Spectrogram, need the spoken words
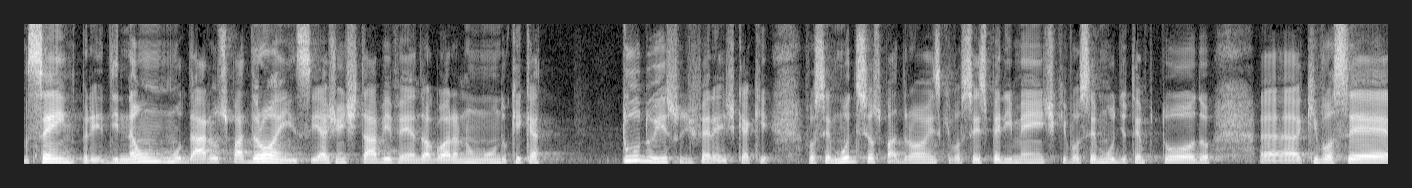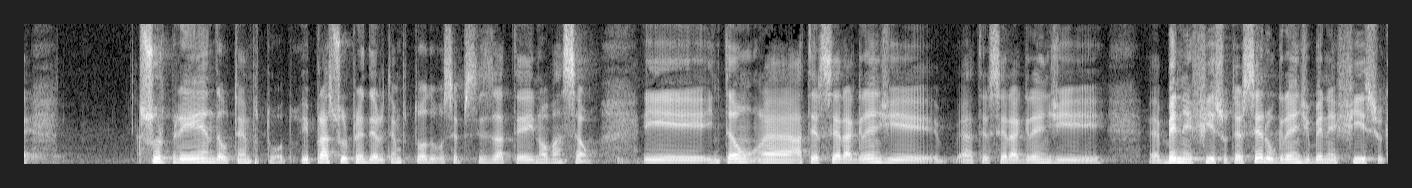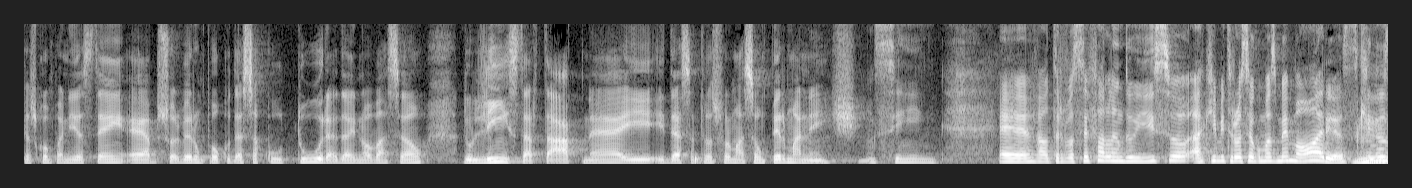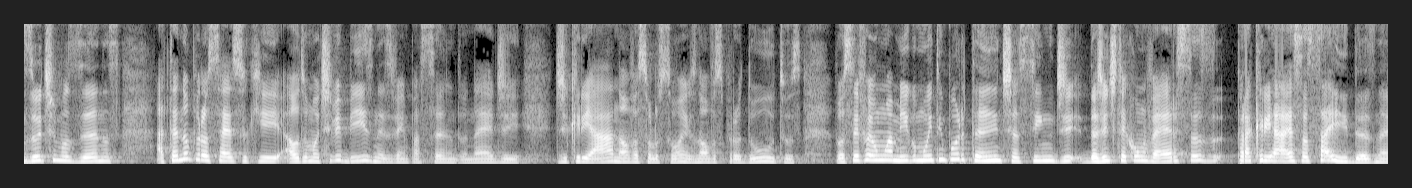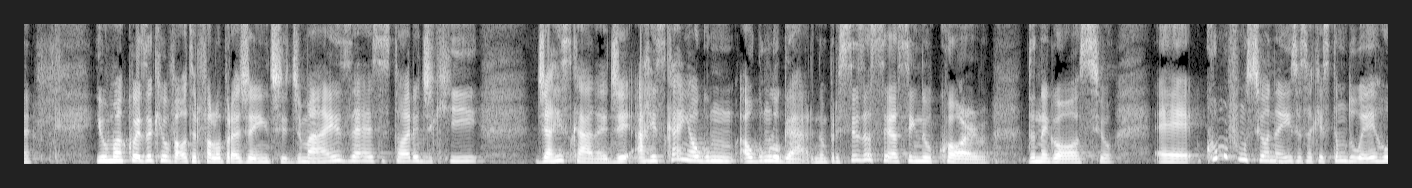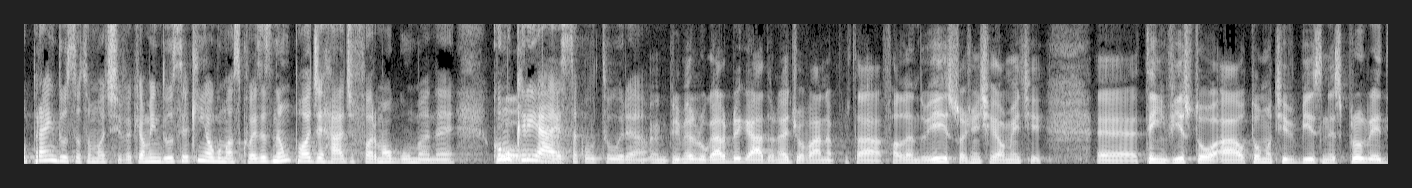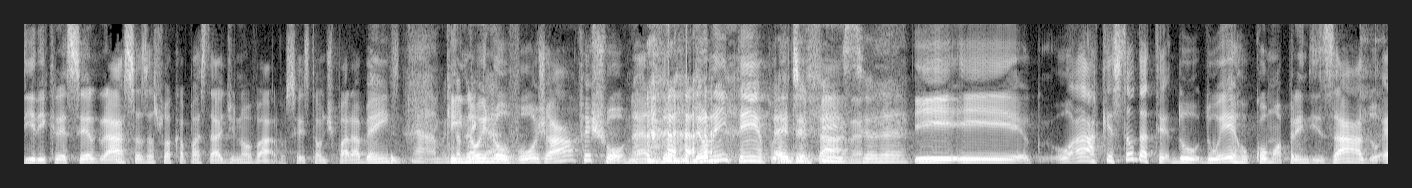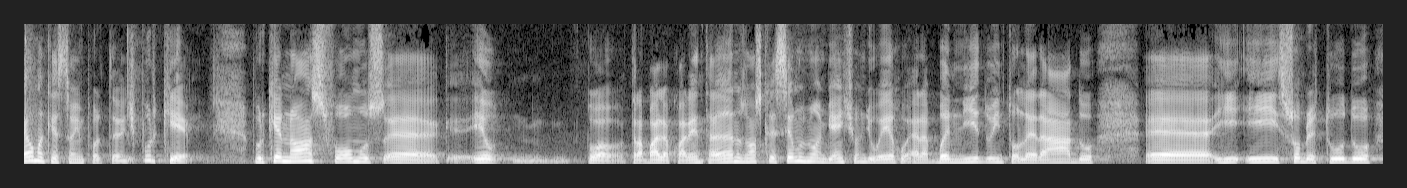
sempre, de não mudar os padrões. E a gente está vivendo agora num mundo que quer tudo isso diferente, quer que você mude seus padrões, que você experimente, que você mude o tempo todo, uh, que você surpreenda o tempo todo. E para surpreender o tempo todo, você precisa ter inovação. E então eh, a terceira grande a terceira grande benefício, o terceiro grande benefício que as companhias têm é absorver um pouco dessa cultura da inovação, do Lean Startup, né, e, e dessa transformação permanente. Sim. É, Walter, você falando isso, aqui me trouxe algumas memórias que hum. nos últimos anos, até no processo que a Automotive Business vem passando, né, de, de criar novas soluções, novos produtos, você foi um amigo muito importante, assim, de da gente ter conversas para criar essas saídas, né? E uma coisa que o Walter falou para a gente demais é essa história de que de arriscar, né? De arriscar em algum, algum lugar. Não precisa ser assim no core do negócio. É, como funciona isso, essa questão do erro para a indústria automotiva, que é uma indústria que em algumas coisas não pode errar de forma alguma, né? Como Bom, criar é, essa cultura? Em primeiro lugar, obrigado, né, Giovana, por estar tá falando isso. A gente realmente é, tem visto a automotive business progredir e crescer graças à sua capacidade de inovar. Vocês estão de parabéns. Ah, Quem obrigada. não inovou já fechou, né? Não deu, não deu nem tempo de é tentar, difícil, né? né? E, e a questão da, do, do erro como aprendizado é uma questão importante. Por quê? Porque nós fomos, é, eu tô, trabalho há 40 anos, nós crescemos num ambiente onde o erro era banido, intolerado é, e, e, sobretudo,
